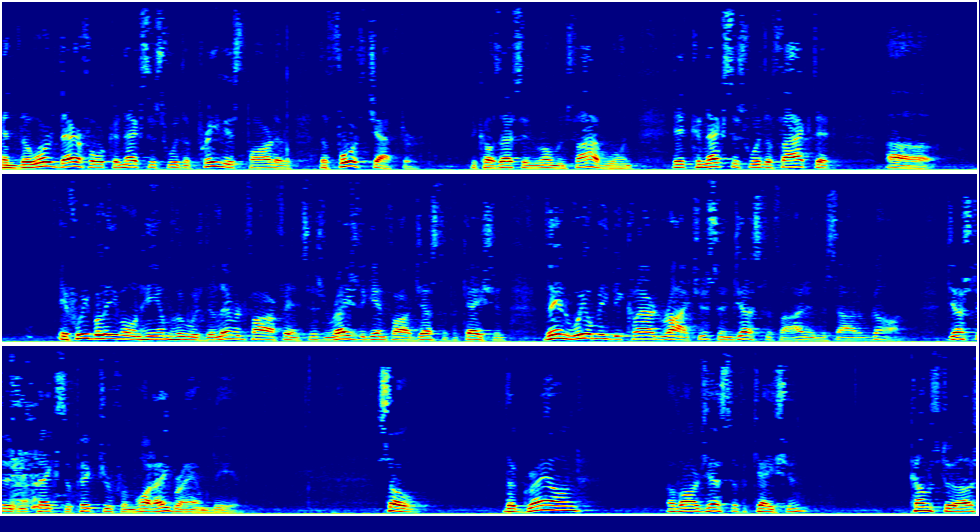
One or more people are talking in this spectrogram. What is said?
And the word therefore connects us with the previous part of the fourth chapter, because that's in Romans 5 1. It connects us with the fact that uh, if we believe on Him who was delivered for our offenses and raised again for our justification, then we'll be declared righteous and justified in the sight of God. Just as it takes the picture from what Abraham did. So, the ground of our justification comes to us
